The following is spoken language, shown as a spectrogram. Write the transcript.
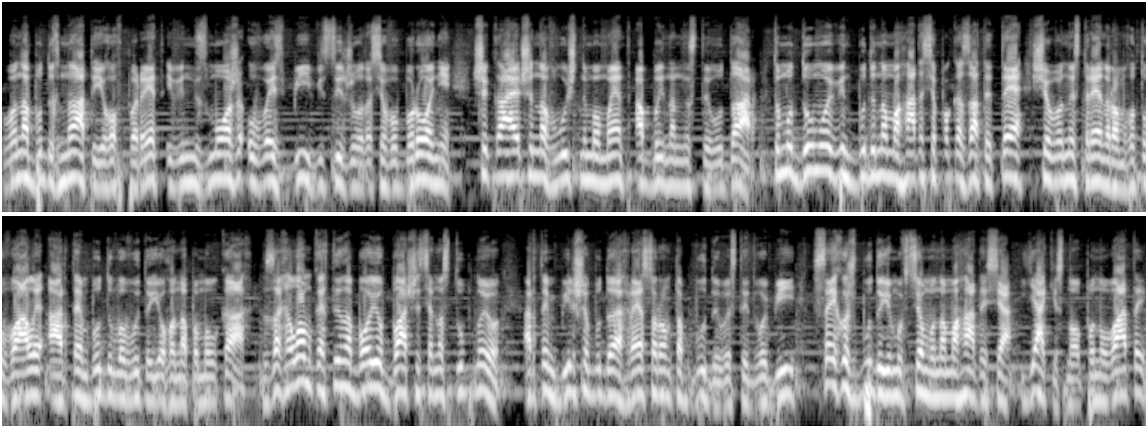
вона буде гнати його вперед, і він не зможе увесь бій відсиджуватися в обороні, чекаючи на влучний момент, аби нанести удар. Тому думаю, він буде намагатися показати те, що вони з тренером готували, а Артем буде ловити його на помилках. Загалом картина бою бачиться наступною. Артем більше буде агресором та буде вести двобій. Сейго ж буде йому в цьому намагатися якісно опанувати.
